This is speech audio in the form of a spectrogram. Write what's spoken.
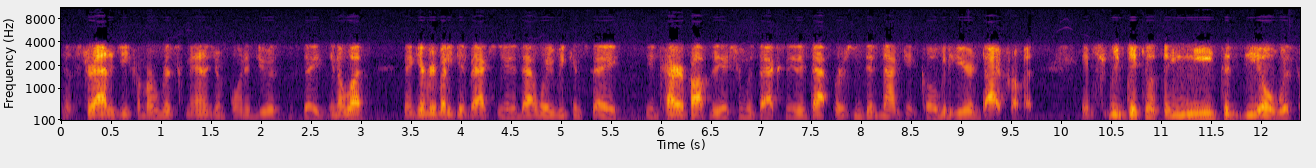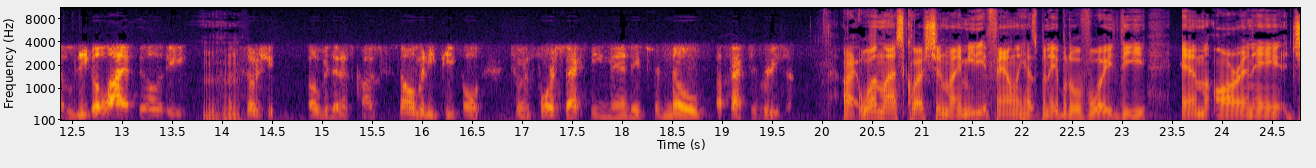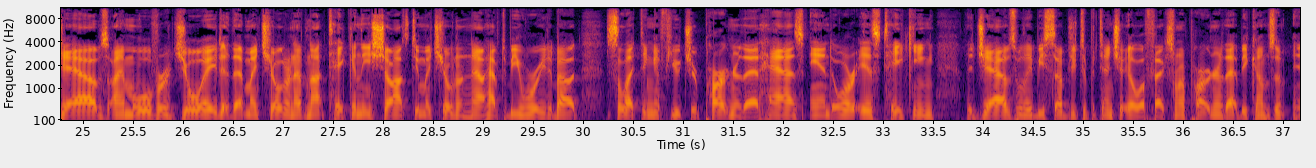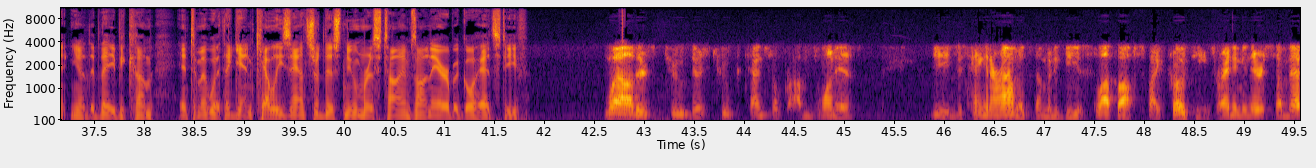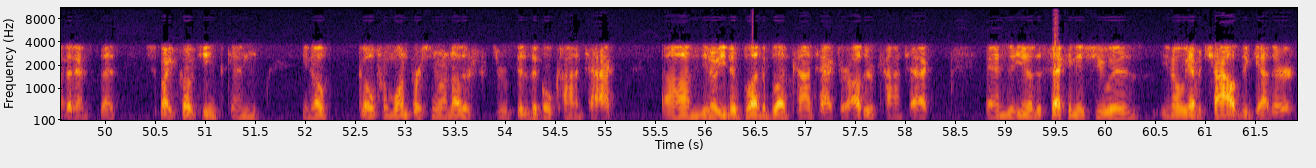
the strategy from a risk management point of view is to say, you know what, make everybody get vaccinated. That way we can say the entire population was vaccinated. That person did not get COVID here and die from it. It's ridiculous. They need to deal with the legal liability mm-hmm. associated with COVID that has caused so many people to enforce vaccine mandates for no effective reason. All right, one last question. My immediate family has been able to avoid the mRNA jabs. I'm overjoyed that my children have not taken these shots. Do my children now have to be worried about selecting a future partner that has and or is taking the jabs? Will they be subject to potential ill effects from a partner that becomes uh, you know that they become intimate with? Again, Kelly's answered this numerous times on air, but go ahead, Steve. Well, there's two there's two potential problems. One is just hanging around with somebody, do you slough off spike proteins, right? I mean, there's some evidence that spike proteins can, you know, go from one person to another through physical contact, um, you know, either blood to blood contact or other contact. And, you know, the second issue is, you know, we have a child together.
